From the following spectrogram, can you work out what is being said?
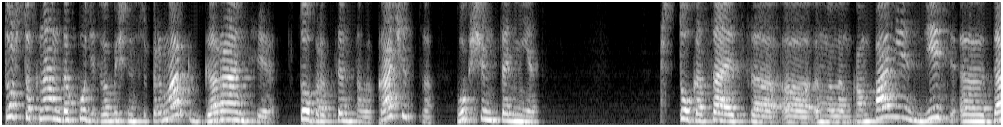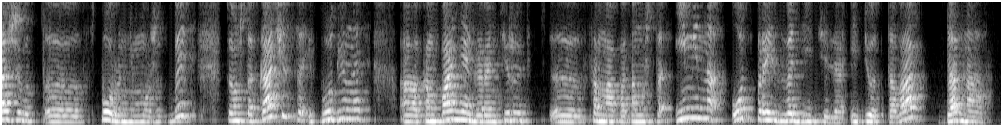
то, что к нам доходит в обычный супермаркет, гарантии стопроцентного качества, в общем-то, нет. Что касается э, MLM-компании, здесь э, даже вот э, спору не может быть, потому что качество и подлинность э, компания гарантирует э, сама, потому что именно от производителя идет товар до нас.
